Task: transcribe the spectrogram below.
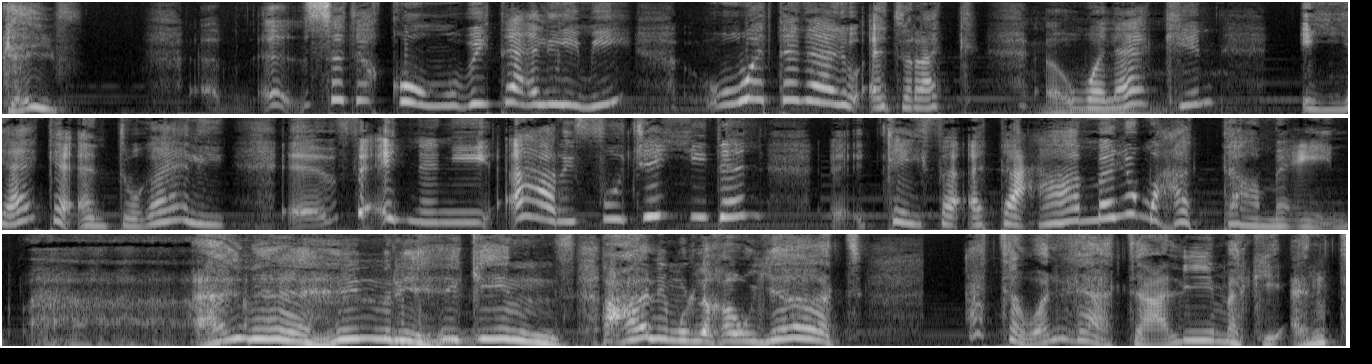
كيف؟ ستقوم بتعليمي وتنال أجرك ولكن إياك أن تغالي فإنني أعرف جيدا كيف أتعامل مع الطامعين أنا هنري هيجينز عالم اللغويات أتولى تعليمك أنت؟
